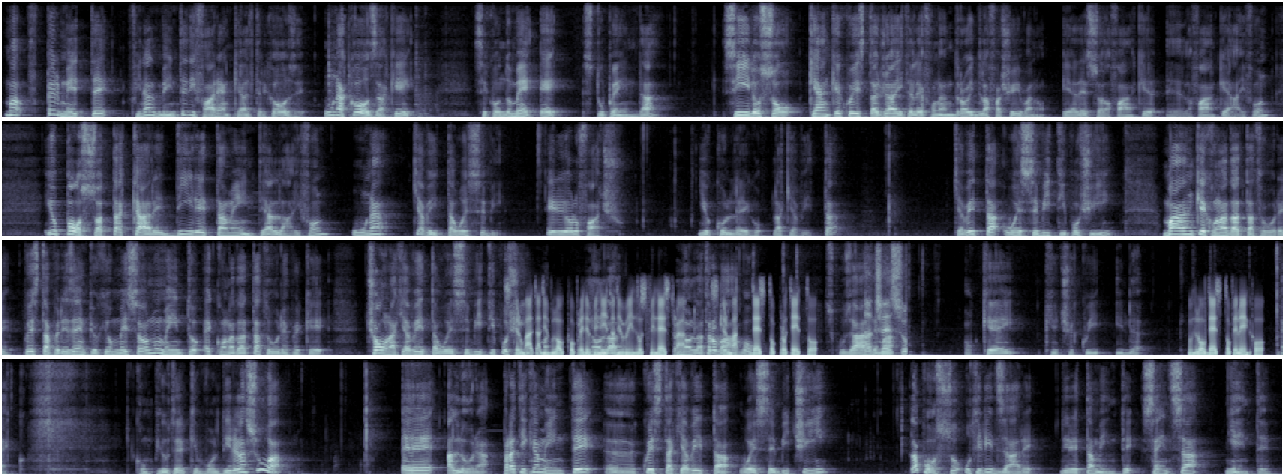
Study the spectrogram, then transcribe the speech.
ma permette finalmente di fare anche altre cose. Una cosa che secondo me è stupenda, sì lo so che anche questa già i telefoni Android la facevano e adesso la fa anche, eh, la fa anche iPhone, io posso attaccare direttamente all'iPhone una chiavetta USB e io lo faccio. Io collego la chiavetta, chiavetta USB tipo C, ma anche con adattatore. Questa per esempio che ho messo al momento è con adattatore perché ho una chiavetta USB tipo C. Schermata di blocco predefinita non la, di Windows finestra. non la trovavo. Scusate, Ah, c'è ma... su- Ok, che c'è qui il... Ecco, il computer che vuol dire la sua. Eh, allora, praticamente eh, questa chiavetta USB-C la posso utilizzare direttamente senza niente.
